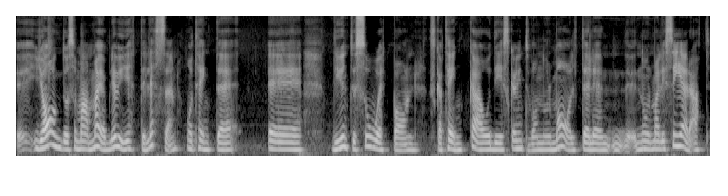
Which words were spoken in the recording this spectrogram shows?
Eh, jag då som mamma, jag blev ju jätteledsen och tänkte eh, det är ju inte så ett barn ska tänka och det ska ju inte vara normalt eller normaliserat.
